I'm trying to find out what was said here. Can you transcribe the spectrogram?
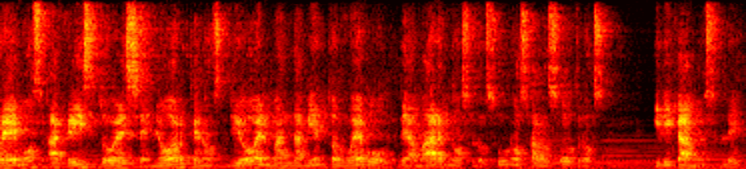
Oremos a Cristo el Señor que nos dio el mandamiento nuevo de amarnos los unos a los otros y digámosle,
